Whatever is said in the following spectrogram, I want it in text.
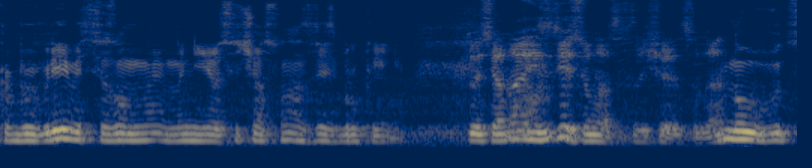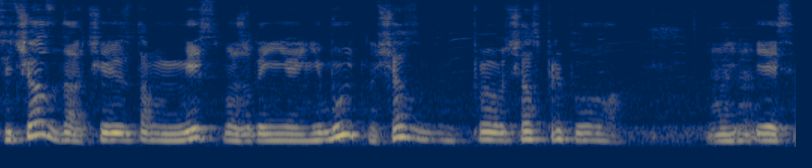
как бы время сезонное на нее сейчас у нас здесь в Бруклине. То есть она и здесь у нас встречается, да? Ну, вот сейчас, да, через там месяц, может, и ее не будет, но сейчас, сейчас приплыла. Мгм. Есть,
